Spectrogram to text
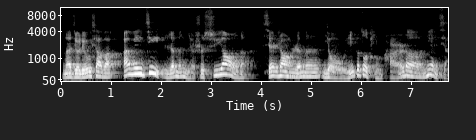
那就留下吧，安慰剂人们也是需要的，先让人们有一个做品牌的念想。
